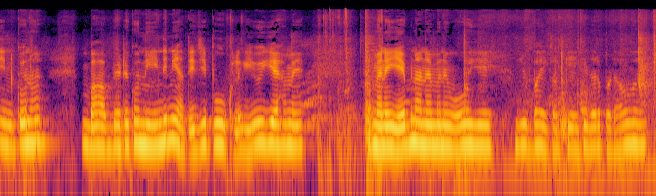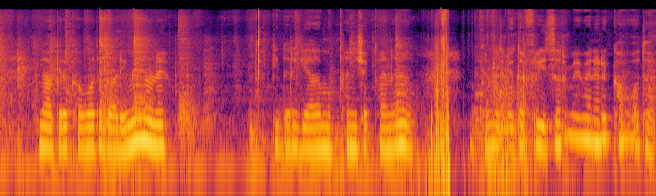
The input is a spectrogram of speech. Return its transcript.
इनको ना बाप, बेटे को नींद नहीं आती जी, भूख लगी हुई है हमें। तो मैंने ये बनाना है, मैंने वो, ये ये भाई का केक इधर पड़ा हुआ है ला के रखा हुआ था गाड़ी में इन्होंने। किधर गया मक्खन शक्खन? मक्खन मुझे था फ्रीज़र में मैंने रखा हुआ था।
